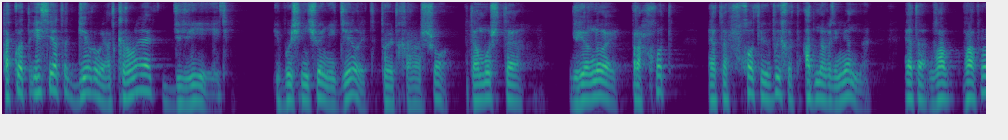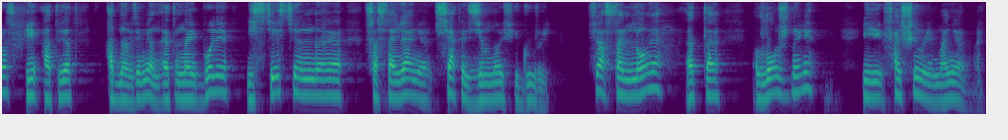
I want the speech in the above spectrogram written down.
Так вот, если этот герой открывает дверь и больше ничего не делает, то это хорошо, потому что дверной проход – это вход и выход одновременно. Это во- вопрос и ответ одновременно. Это наиболее естественное состояние всякой земной фигуры. Все остальное – это ложные и фальшивые маневры.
